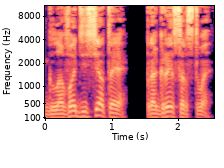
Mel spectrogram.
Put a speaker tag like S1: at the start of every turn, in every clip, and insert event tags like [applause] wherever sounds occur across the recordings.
S1: Глава десятая. Прогрессорство.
